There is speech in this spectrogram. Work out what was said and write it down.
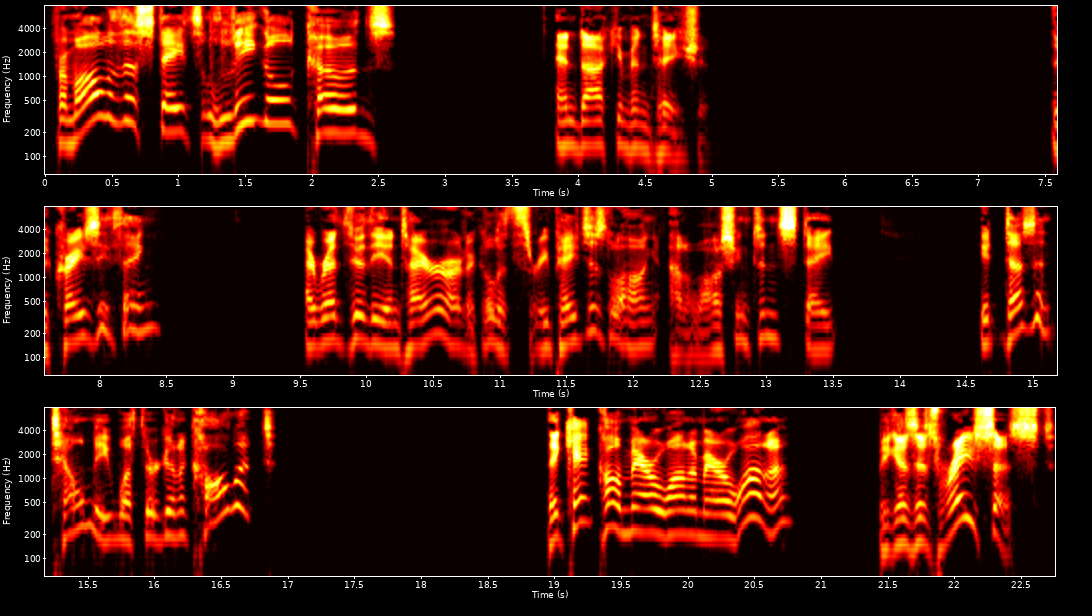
from all of the state's legal codes and documentation. The crazy thing, I read through the entire article, it's three pages long out of Washington State. It doesn't tell me what they're going to call it. They can't call marijuana marijuana because it's racist.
